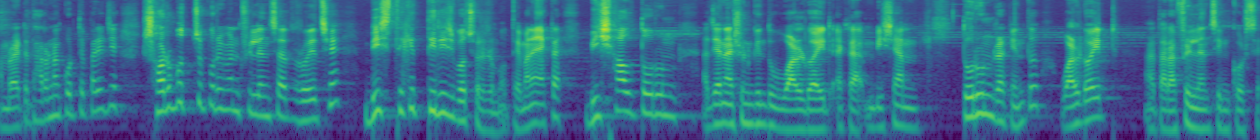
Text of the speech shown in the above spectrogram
আমরা এটা ধারণা করতে পারি যে সর্বোচ্চ পরিমাণ ফ্রিল্যান্সার রয়েছে বিশ থেকে তিরিশ বছরের মধ্যে। মানে একটা বিশাল তরুণ জেনারেশন কিন্তু ওয়ার্ল্ড ওয়াইড একটা বিশাল তরুণরা কিন্তু ওয়ার্ল্ড ওয়াইড তারা ফ্রিল্যান্সিং করছে।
